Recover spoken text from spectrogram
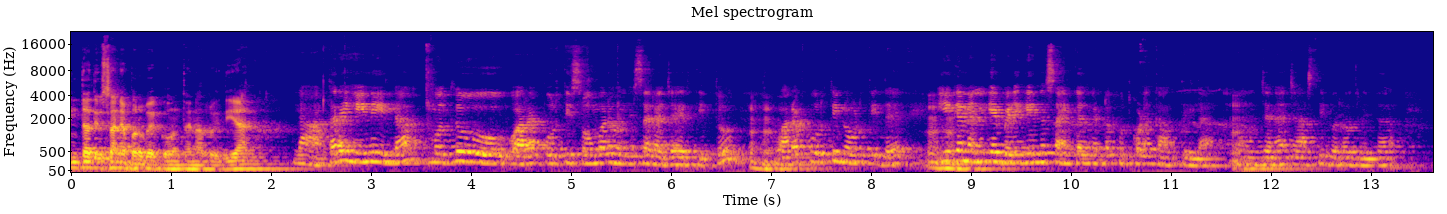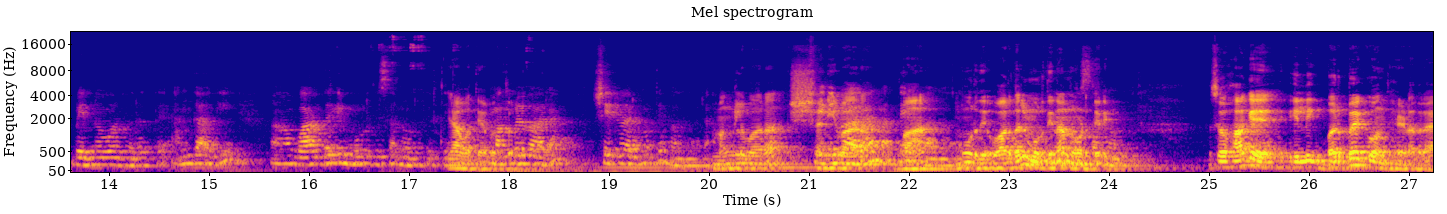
ಇಂಥ ದಿವಸನೇ ಬರಬೇಕು ಅಂತ ಏನಾದರೂ ಇದೆಯಾ? ಇಲ್ಲ ಆ ಥರ ಏನೇ ಇಲ್ಲ. ಮೊದಲು ವಾರ ಪೂರ್ತಿ ಸೋಮವಾರ ಒಂದು ದಿವಸ ರಜೆ ಇರ್ತಿತ್ತು. ವಾರ ಪೂರ್ತಿ ನೋಡ್ತಿದ್ದೆ. ಈಗ ನನಗೆ ಬೆಳಿಗ್ಗೆಯಿಂದ ಸಾಯಂಕಾಲ ಗಂಟೆ ಕುತ್ಕೊಳಕ್ ಆಗ್ತಿಲ್ಲ. ಜನ ಜಾಸ್ತಿ ಬರೋದ್ರಿಂದ ಬೆನ್ನೋವು ಬರುತ್ತೆ. ಹಂಗಾಗಿ ವಾರದಲ್ಲಿ ಮೂರು ದಿವಸ ನೋಡ್ತಿರ್ತೀನಿ? ಮಂಗಳವಾರ ಶನಿವಾರ ಮತ್ತೆ ಭಾನುವಾರ. ಮಂಗಳವಾರ ಶನಿವಾರ ಮೂರು ವಾರದಲ್ಲಿ ಮೂರು ದಿನ ನೋಡ್ತೀರಿ. ಸೊ ಹಾಗೆ ಇಲ್ಲಿಗೆ ಬರಬೇಕು ಅಂತ ಹೇಳಿದ್ರೆ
